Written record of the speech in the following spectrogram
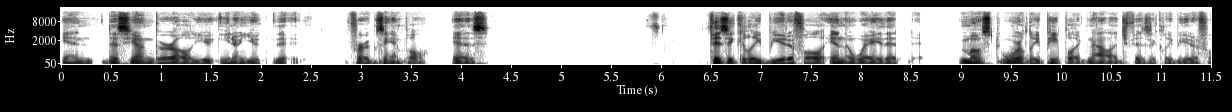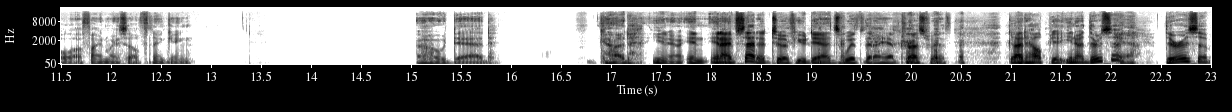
and this young girl you you know you for example is physically beautiful in the way that most worldly people acknowledge physically beautiful, I'll find myself thinking, "Oh, Dad, God, you know." And and I've said it to a few dads with that I have trust with. God help you. You know, there's a yeah. there is a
